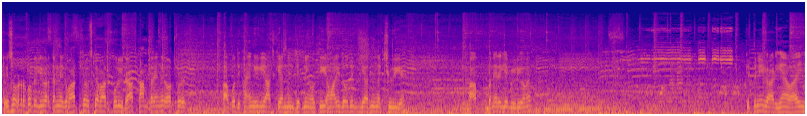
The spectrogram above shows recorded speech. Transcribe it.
तो इस ऑर्डर को डिलीवर करने के बाद, फिर उसके बाद पूरी रात काम करेंगे और फिर आपको दिखाएँगे कि आज की अर्निंग कितनी होती है। हमारी दो दिन की अर्निंग अच्छी हुई है। आप बने रहिए वीडियो में। कितनी गाड़ियाँ भाई।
